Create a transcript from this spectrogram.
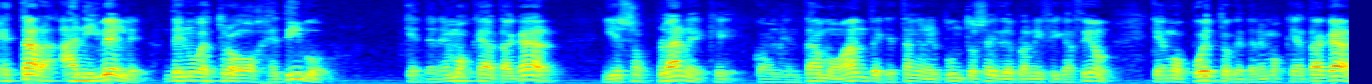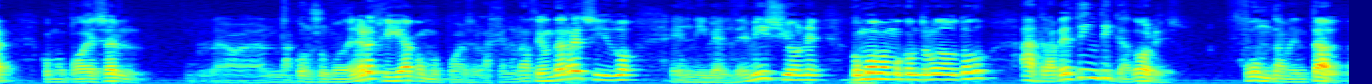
estar a niveles de nuestros objetivos que tenemos que atacar y esos planes que comentamos antes, que están en el punto 6 de planificación, que hemos puesto que tenemos que atacar, como puede ser el consumo de energía, como puede ser la generación de residuos, el nivel de emisiones, cómo vamos controlando todo a través de indicadores fundamental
